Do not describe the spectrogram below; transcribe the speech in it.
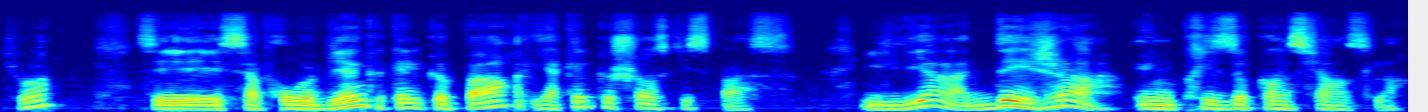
Tu vois? Ça prouve bien que quelque part, il y a quelque chose qui se passe. Il y a déjà une prise de conscience là.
